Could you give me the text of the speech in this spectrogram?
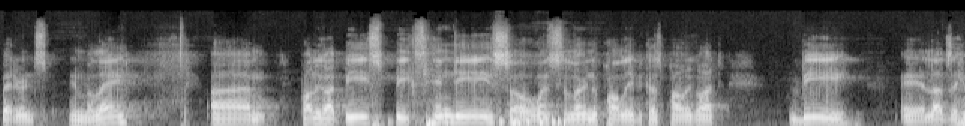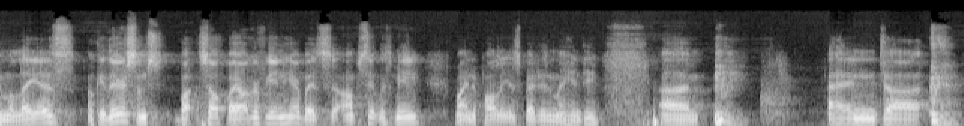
better in, in Malay. Um, Polyglot B speaks Hindi, so wants to learn Nepali because Polyglot B uh, loves the Himalayas. Okay, there's some self-biography in here, but it's the opposite with me. My Nepali is better than my Hindi. Um, and uh,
